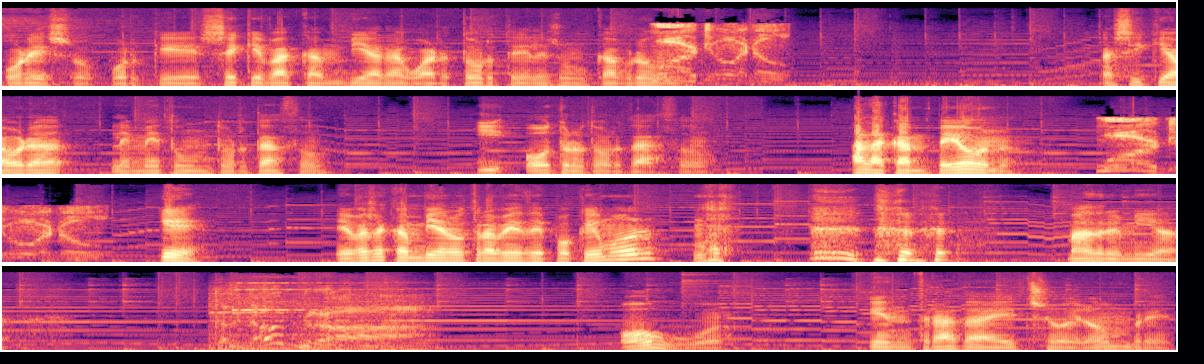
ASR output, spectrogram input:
Por eso, porque sé que va a cambiar a Wartortle, es un cabrón. Así que ahora le meto un tortazo. Y otro tortazo. ¡A la campeón! ¿Qué? ¿Me vas a cambiar otra vez de Pokémon? Madre mía. ¡Oh! ¡Qué entrada ha hecho el hombre!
